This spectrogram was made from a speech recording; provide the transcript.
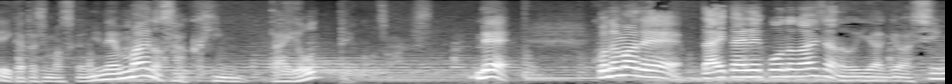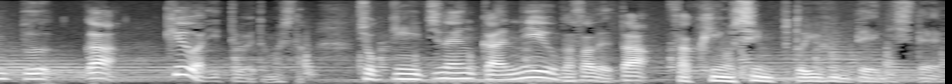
言い方しますけど2年前の作品だよっていうことなんですでこれまで大体レコード会社の売り上げは新譜が9割って言われてました。直近1年間に出された作品を新譜というふうに定義して、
